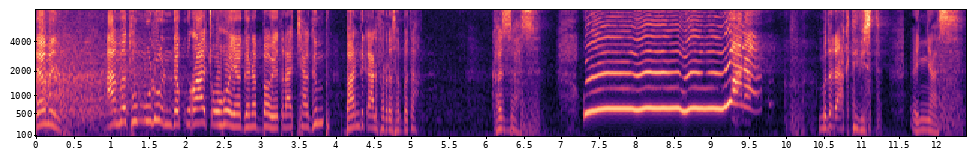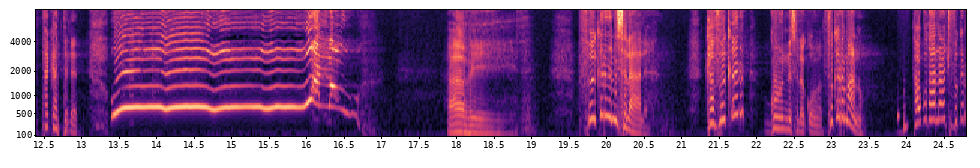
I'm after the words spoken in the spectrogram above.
ለምን አመቱን ሙሉ እንደ ቁራ ጮሆ የገነባው የጥላቻ ግንብ በአንድ ቃል ፈረሰበታ። ከዛስ አለ ምድር አክቲቪስት። እኛስ ተከትለን አለው። አቤት ፍቅርን ስላለ ከፍቅር ጎን ስለቆመ። ፍቅር ማን ነው ታውቁታላችሁ? ፍቅር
